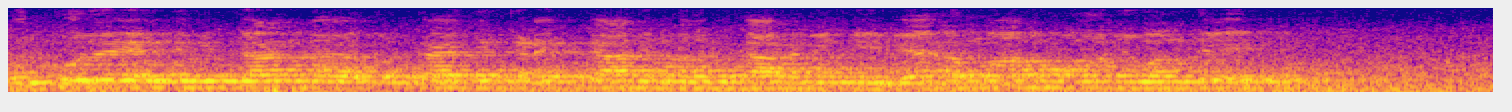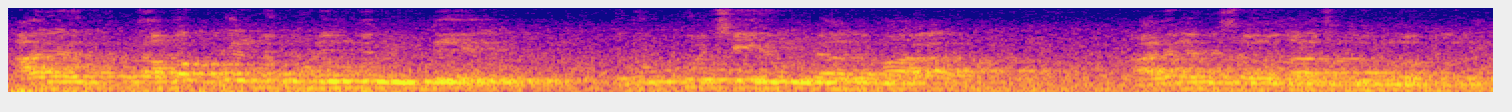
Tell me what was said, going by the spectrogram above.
ருக்குல எங்கு விட்டால் அந்த ருக்காயத்தை கிடைக்காது என்பதற்காக வேண்டி வேகமாக ஓடி வந்து அது தவக்கென்று முடிந்து விட்டு ருக்கு செய்கின்றதுவா அதில் சொல்லதாசன் இல்லை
